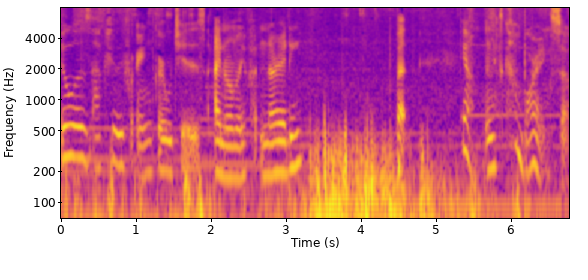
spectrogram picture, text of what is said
It was actually for Anchor, which is, I normally put in already. But, yeah, and it's kind of boring, so.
